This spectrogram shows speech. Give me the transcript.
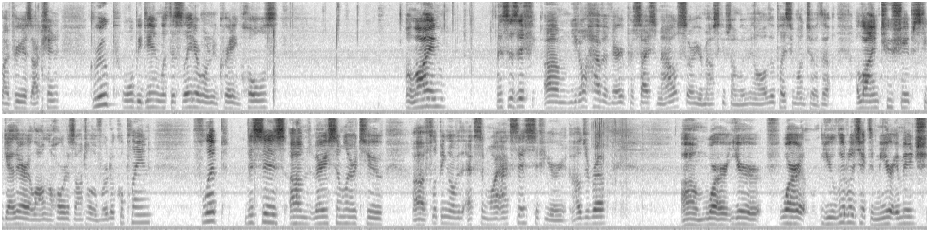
my previous action. Group, we'll be dealing with this later when we're creating holes. Align, this is if um, you don't have a very precise mouse or your mouse keeps on moving all over the place. You want to the, align two shapes together along a horizontal or vertical plane. Flip, this is um, very similar to uh, flipping over the x and y axis if you're in algebra. Um, where you're where you literally take the mirror image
